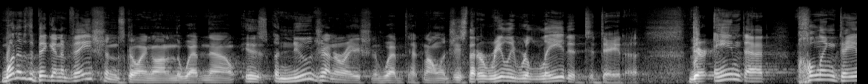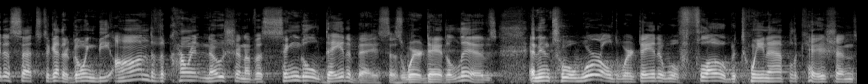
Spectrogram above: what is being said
One of the big innovations going on in the web now is a new generation of web technologies that are really related to data. They're aimed at pulling data sets together, going beyond the current notion of a single database as where data lives, and into a world where data will flow between applications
